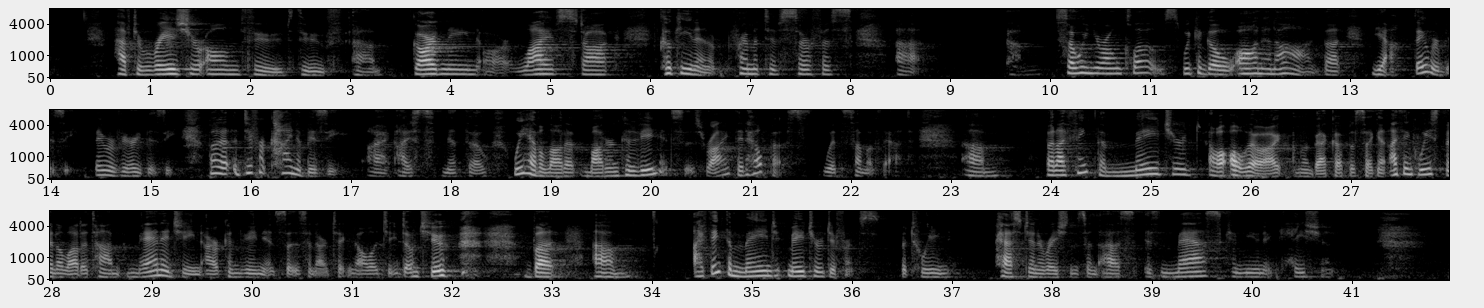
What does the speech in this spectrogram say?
have to raise your own food through um, gardening or livestock, cooking in a primitive surface, uh, um, sewing your own clothes. We could go on and on, but yeah, they were busy. They were very busy, but a different kind of busy. I, I submit, though, we have a lot of modern conveniences, right, that help us with some of that. Um, but I think the major, although I, am going to back up a second, I think we spend a lot of time managing our conveniences and our technology, don't you? but um, I think the main, major difference between past generations and us is mass communication.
